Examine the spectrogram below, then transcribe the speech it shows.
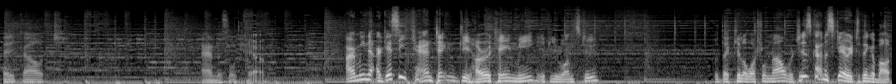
Fake Out, and this will KO. I mean, I guess he can technically Hurricane me if he wants to. With the Killer Watch now, which is kind of scary to think about.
